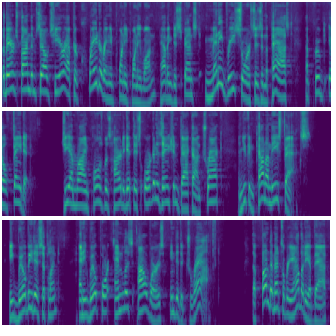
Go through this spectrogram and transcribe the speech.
The Bears find themselves here after cratering in 2021, having dispensed many resources in the past that proved ill fated. GM Ryan Poles was hired to get this organization back on track, and you can count on these facts. He will be disciplined, and he will pour endless hours into the draft. The fundamental reality of that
